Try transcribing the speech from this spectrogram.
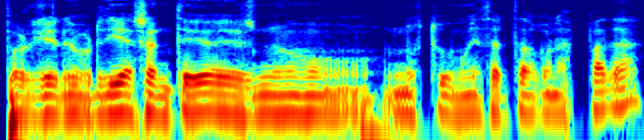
porque los días anteriores no, no estuve muy acertado con la espada,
